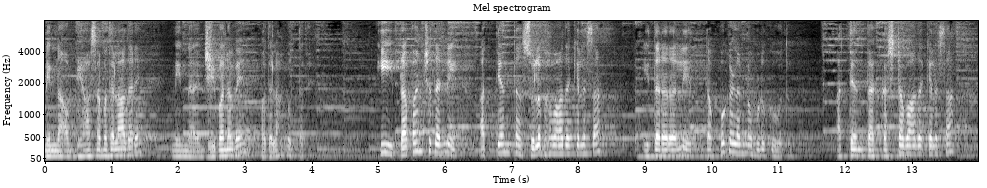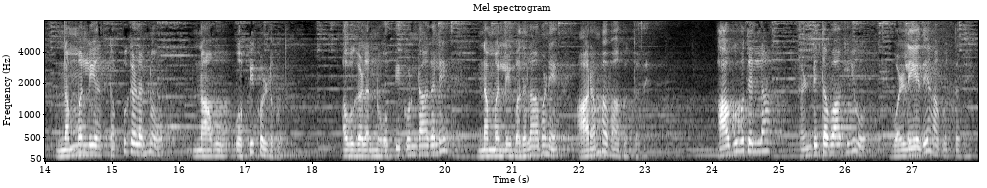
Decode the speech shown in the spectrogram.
ನಿನ್ನ ಅಭ್ಯಾಸ ಬದಲಾದರೆ ನಿನ್ನ ಜೀವನವೇ ಬದಲಾಗುತ್ತದೆ. ಈ ಪ್ರಪಂಚದಲ್ಲಿ ಅತ್ಯಂತ ಸುಲಭವಾದ ಕೆಲಸ ಇತರರಲ್ಲಿ ತಪ್ಪುಗಳನ್ನು ಹುಡುಕುವುದು. ಅತ್ಯಂತ ಕಷ್ಟವಾದ ಕೆಲಸ ನಮ್ಮಲ್ಲಿಯ ತಪ್ಪುಗಳನ್ನು ನಾವು ಒಪ್ಪಿಕೊಳ್ಳುವುದು. ಅವುಗಳನ್ನು ಒಪ್ಪಿಕೊಂಡಾಗಲೇ ನಮ್ಮಲ್ಲಿ ಬದಲಾವಣೆ ಆರಂಭವಾಗುತ್ತದೆ. ಆಗುವುದೆಲ್ಲ ಖಂಡಿತವಾಗಿಯೂ ಒಳ್ಳೆಯದೇ ಆಗುತ್ತದೆ.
